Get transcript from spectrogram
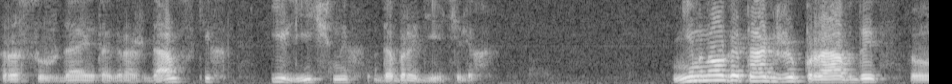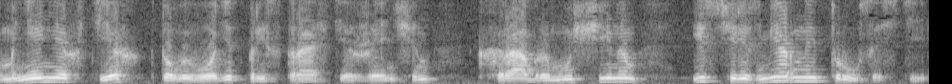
рассуждает о гражданских и личных добродетелях. Немного также правды в мнениях тех, кто выводит пристрастие женщин к храбрым мужчинам из чрезмерной трусости.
